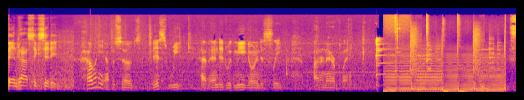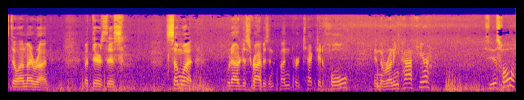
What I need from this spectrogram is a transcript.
Fantastic city. How many episodes this week have ended with me going to sleep on an airplane? Still on my run, but there's this somewhat what I would describe as an unprotected hole in the running path here. See this hole?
